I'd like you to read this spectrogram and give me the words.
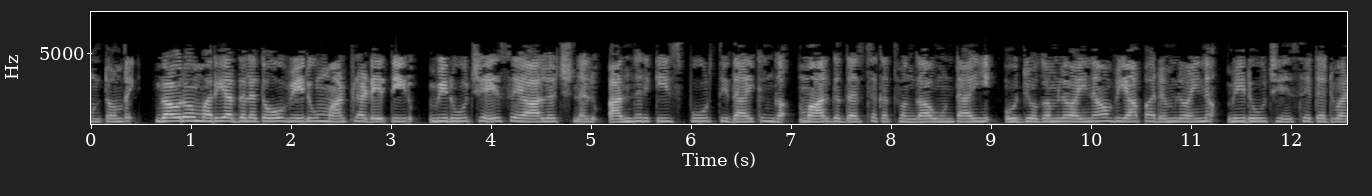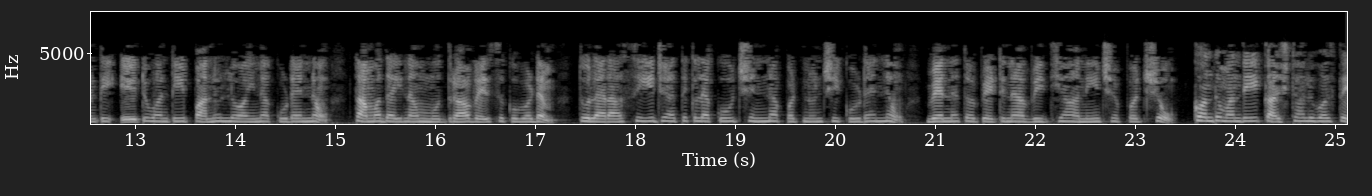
ఉంటుంది. గౌరవ మర్యాదలతో వీరు మాట్లాడే తీరు వీరు చేసే ఆలోచనలు అందరికీ స్ఫూర్తిదాయకంగా మార్గదర్శకత్వంగా ఉంటాయి. ఉద్యోగంలో అయినా వ్యాపారంలో అయినా వీరు చేసేటటువంటి ఎటువంటి పనుల్లో అయినా కూడాను తమదైన ముద్ర వేసుకోవడం తులరాశి జాతకులకు చిన్నప్పటి నుంచి కూడాను వెన్నతో పెట్టిన విద్య అని చెప్పొచ్చు. కొంతమంది కష్టాలు వస్తే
